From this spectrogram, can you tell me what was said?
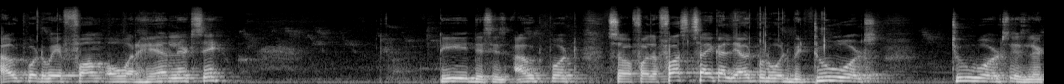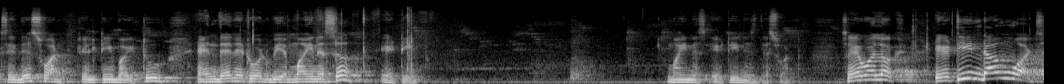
output waveform over here let's say T this is output so for the first cycle the output would be 2 volts 2 volts is let's say this one till t by 2 and then it would be a minus a 18 minus 18 is this one. So have a look. 18 downwards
